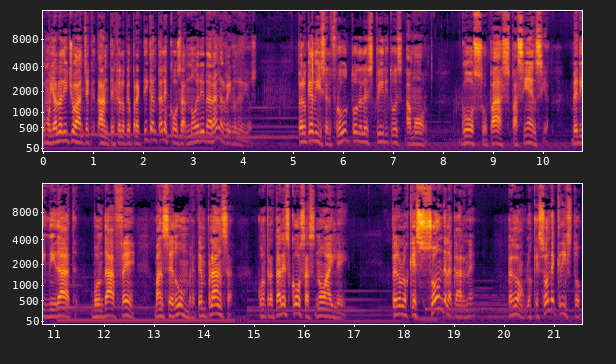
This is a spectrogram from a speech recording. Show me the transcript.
Como ya lo he dicho antes, que los que practican tales cosas no heredarán el reino de Dios. Pero ¿qué dice? El fruto del Espíritu es amor, gozo, paz, paciencia, benignidad, bondad, fe, mansedumbre, templanza. Contra tales cosas no hay ley. Pero los que son de la carne, perdón, los que son de Cristo,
